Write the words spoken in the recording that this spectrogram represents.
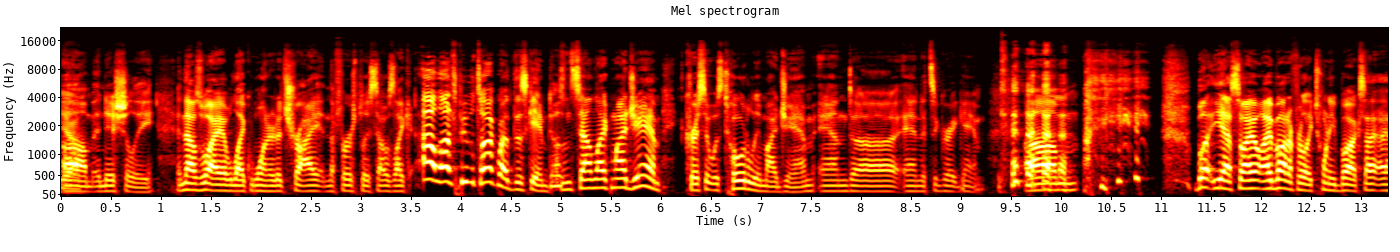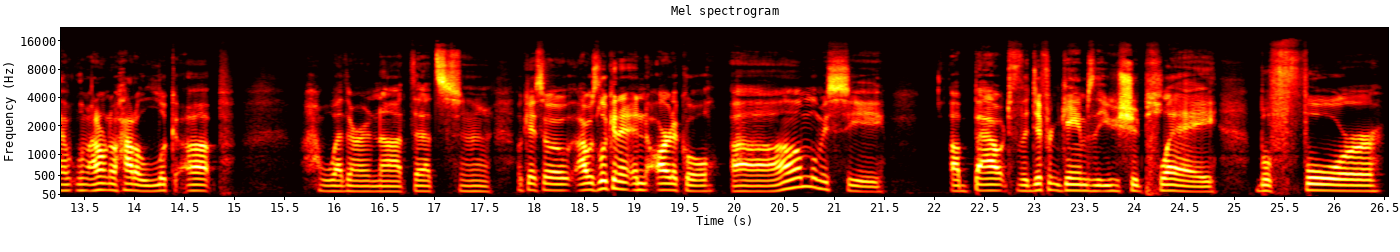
Yeah. um, initially, and that was why I like wanted to try it in the first place. I was like, oh, lots of people talk about this game. Doesn't sound like my jam, Chris. It was totally my jam, and uh, and it's a great game. Um, but yeah, so I, I bought it for like twenty bucks. I, I I don't know how to look up whether or not that's uh, okay. So I was looking at an article. Um, let me see about the different games that you should play before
